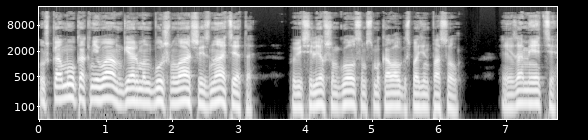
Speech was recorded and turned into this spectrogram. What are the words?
Уж кому, как не вам, Герман Буш-младший, знать это, повеселевшим голосом смаковал господин посол. И заметьте,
